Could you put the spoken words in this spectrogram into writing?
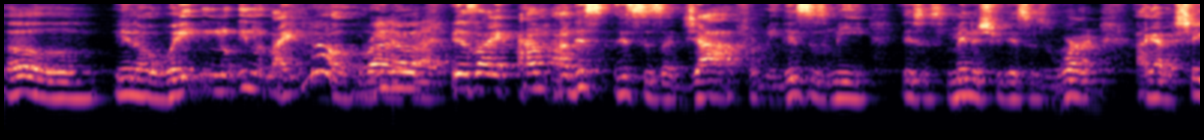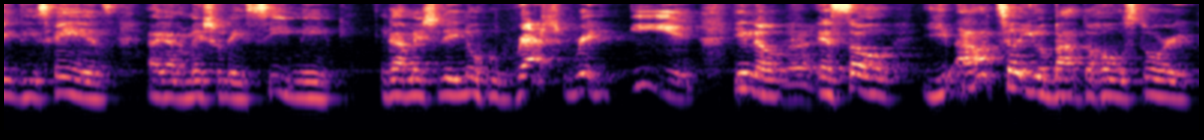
oh you know waiting you know like no Right, you know right. it's like I'm, i this this is a job for me this is me this is ministry this is work i gotta shake these hands i gotta make sure they see me I gotta make sure they know who Rapture Ready is, you know. Right. And so you, I'll tell you about the whole story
